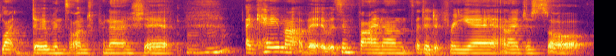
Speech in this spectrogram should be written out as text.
like dove into entrepreneurship. Mm-hmm. I came out of it. It was in finance. I did it for a year, and I just thought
